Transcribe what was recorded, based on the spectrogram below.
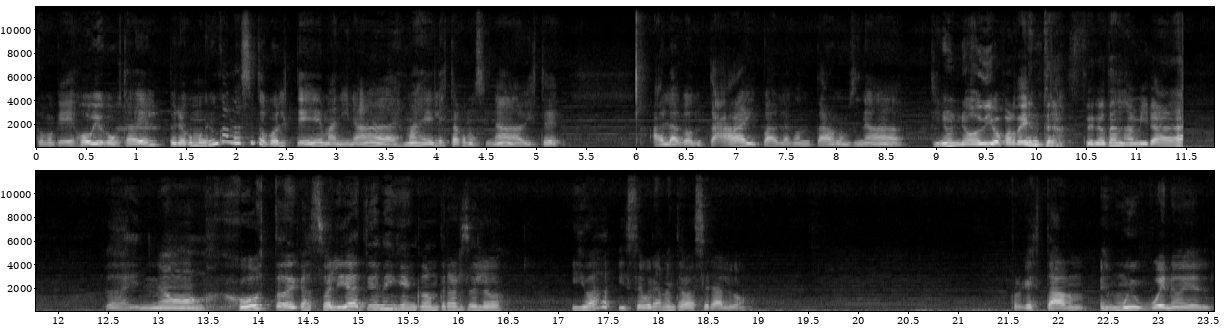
Como que es obvio que gusta de él, pero como que nunca más se tocó el tema ni nada. Es más, él está como si nada, ¿viste? Habla con Type, habla con Type como si nada. Tiene un odio por dentro, se nota en la mirada. Ay, no. Justo de casualidad tiene que encontrárselo. Y va, y seguramente va a hacer algo. Porque es tan, es muy bueno él.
